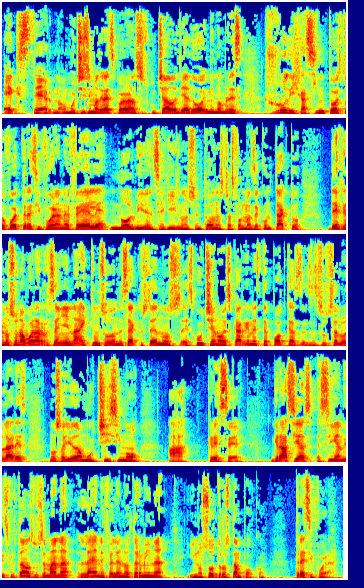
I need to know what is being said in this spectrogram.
externo. Muchísimas gracias por habernos escuchado el día de hoy. Mi nombre es Rudy Jacinto. Esto fue 3 y fuera NFL. No olviden seguirnos en todas nuestras formas de contacto. Déjenos una buena reseña en iTunes o donde sea que ustedes nos escuchen o descarguen este podcast desde sus celulares. Nos ayuda muchísimo a crecer. Gracias, sigan disfrutando su semana. La NFL no termina y nosotros tampoco. 3 y fuera.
